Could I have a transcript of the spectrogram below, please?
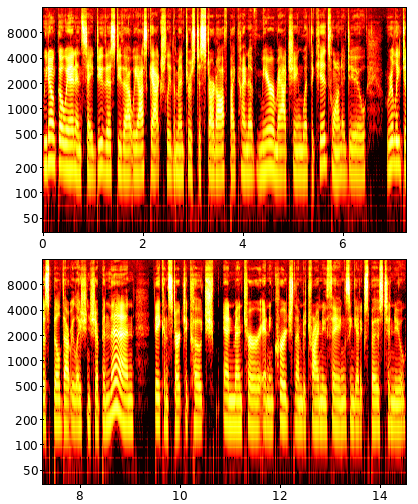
we don't go in and say do this do that. We ask actually the mentors to start off by kind of mirror matching what the kids want to do really just build that relationship and then they can start to coach and mentor and encourage them to try new things and get exposed to new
